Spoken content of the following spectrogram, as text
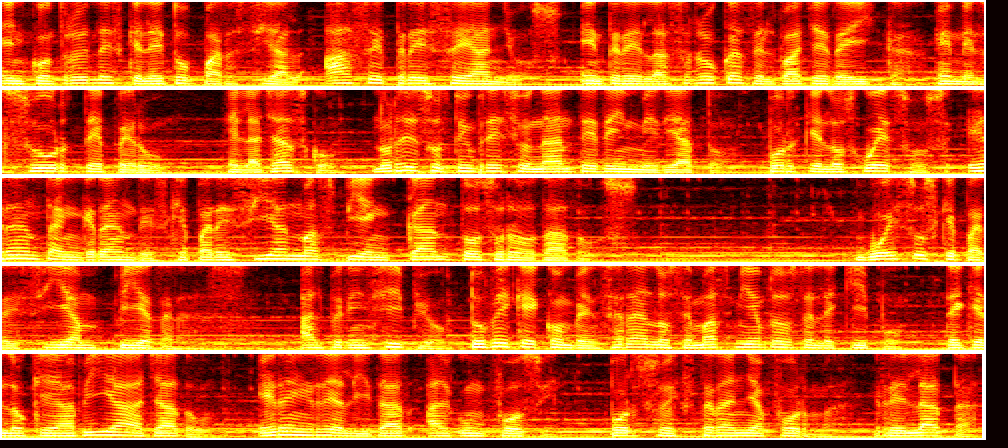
encontró el esqueleto parcial hace 13 años entre las rocas del Valle de Ica, en el sur de Perú. El hallazgo no resultó impresionante de inmediato, porque los huesos eran tan grandes que parecían más bien cantos rodados. Huesos que parecían piedras. Al principio, tuve que convencer a los demás miembros del equipo de que lo que había hallado era en realidad algún fósil, por su extraña forma, relata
